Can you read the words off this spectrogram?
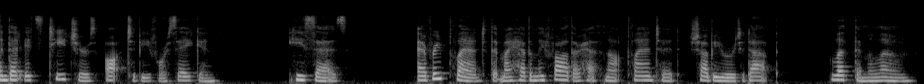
and that its teachers ought to be forsaken. He says, " Every plant that my heavenly Father hath not planted shall be rooted up: let them alone."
